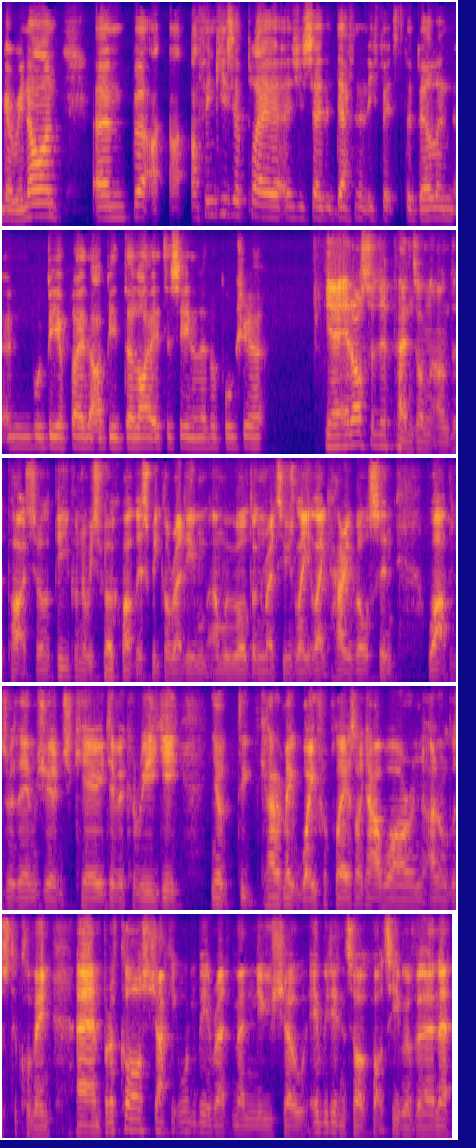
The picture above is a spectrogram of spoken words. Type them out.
going on. Um, but I, I, think he's a player, as you said, that definitely fits the bill and, and would be a player that I'd be delighted to see in a Liverpool shirt. Yeah, it also depends on, the on departure. Other people know we spoke about this week already, and we've all done red teams like like Harry Wilson. What happens with him? Xherdan Shaqiri, Divock Origi. You know, they kind of make way for players like Aouar and, and others to come in. Um, but of course, Jack, it wouldn't be a Red Men news show if we didn't talk about Timo Werner.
